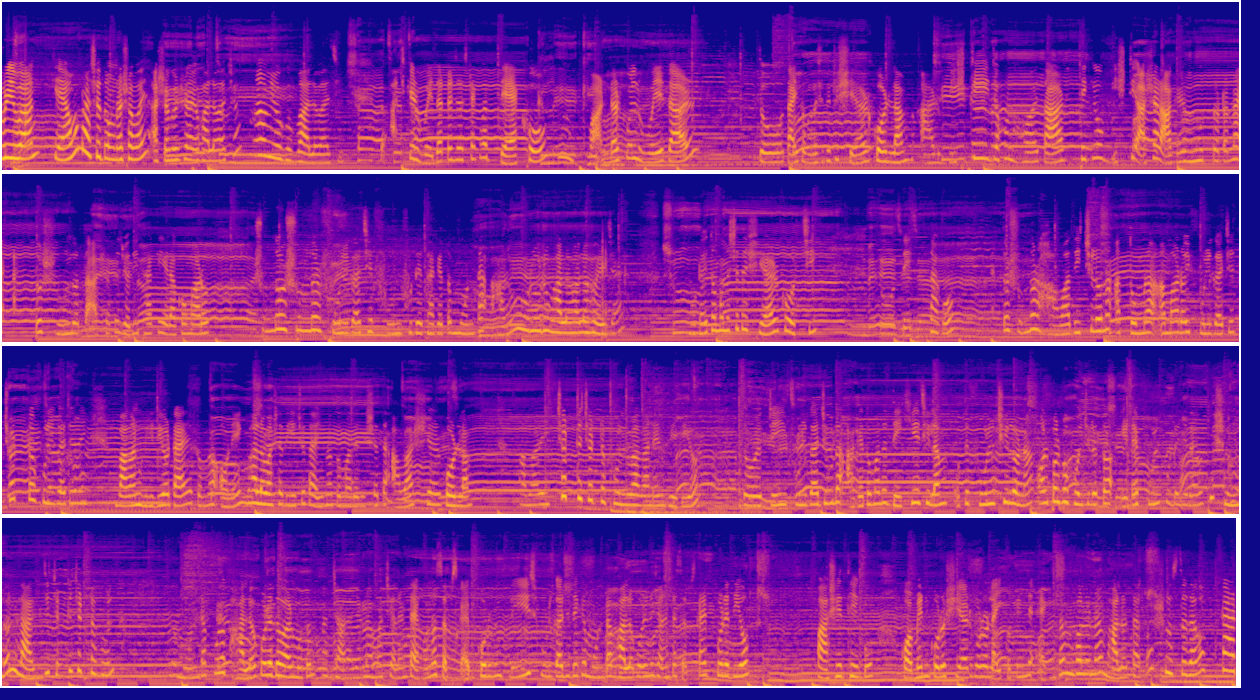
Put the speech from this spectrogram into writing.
Everyone কেমন আছো তোমরা সবাই? আশা করি সবাই ভালো আছো। আমিও খুব ভালো আছি। আজকের ওয়েদারটা জাস্ট একবার দেখো। ওয়ান্ডারফুল ওয়েদার তো তাই তোমাদের সাথে একটু শেয়ার করলাম। আর বৃষ্টি যখন হয়, তার থেকেও বৃষ্টি আসার আগের মুহূর্তটা না এত সুন্দর। তার সাথে যদি থাকে এরকম আরও সুন্দর সুন্দর ফুল গাছে ফুল ফুটে থাকে, তো মনটা আরও উড়ু উড়ু ভালো ভালো হয়ে যায়। ওটাই তোমাদের সাথে শেয়ার করছি। তো দেখতে থাকো। এত সুন্দর হাওয়া দিচ্ছিল না? আর তোমরা আমার ওই ফুল গাছের ছোট্ট ফুল গাছের এই বাগান ভিডিওটায় তোমরা অনেক ভালোবাসা দিয়েছ, তাই জন্য তোমাদের সাথে আবার শেয়ার করলাম। আমার এই ছোট্ট ছোট্ট ফুল বাগানের ভিডিও। তো যেই ফুল গাছগুলো আগে তোমাদের দেখিয়েছিলাম, ওতে ফুল ছিল না, অল্প অল্প ফুল ছিল। তো এটাই ফুল ফুটেছে দেখো কি সুন্দর লাগছে, ছোট্ট ছোট্ট ফুল। তো মনটা পুরো ভালো করে দেওয়ার মতন। আর যারা যেন আমার চ্যানেলটা এখনও সাবস্ক্রাইব করুন প্লিজ ফুল গাছ দেখে মনটা ভালো করে নিয়ে চ্যানেলটা সাবস্ক্রাইব করে দিও। পাশে থেকো। কমেন্ট করো শেয়ার করো লাইক করতে একদম ভালো না ভালো থাকো সুস্থ থাকো টাটা।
